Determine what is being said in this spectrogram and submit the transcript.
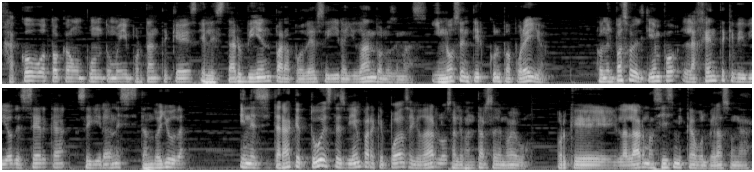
Jacobo toca un punto muy importante que es el estar bien para poder seguir ayudando a los demás y no sentir culpa por ello. Con el paso del tiempo, la gente que vivió de cerca seguirá necesitando ayuda y necesitará que tú estés bien para que puedas ayudarlos a levantarse de nuevo, porque la alarma sísmica volverá a sonar.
